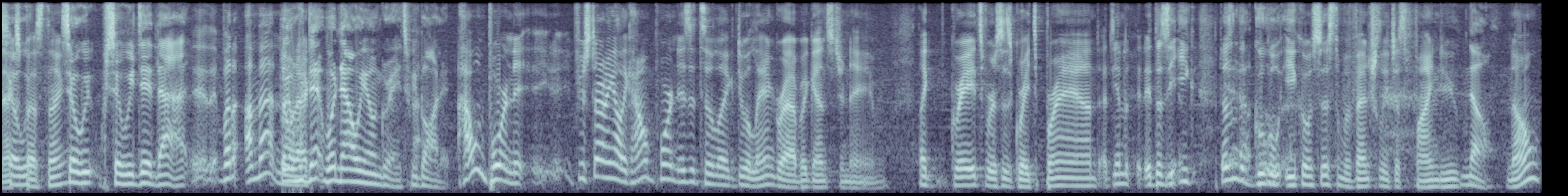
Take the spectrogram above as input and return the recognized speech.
Next so we- best thing? So we so we did that. Uh, But on that But note, we did, well, now we own Greats. We bought it. how important if you're starting out like how important is it to like do a land grab against your name like greats versus greats brand at the end of it does the e- doesn't the google ecosystem eventually just find you No. no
